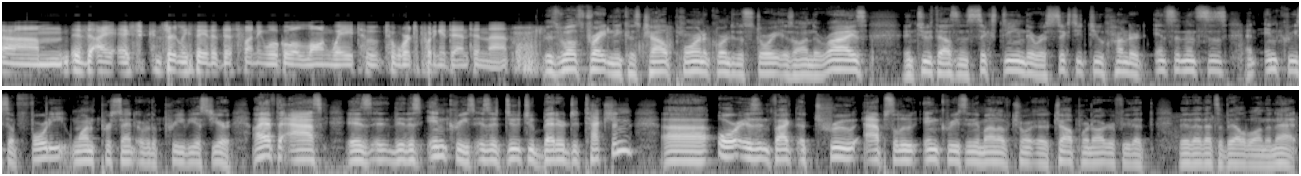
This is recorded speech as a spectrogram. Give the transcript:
um, I, I can certainly say that this funding will go a long way to, towards putting a dent in that. As well, it's frightening because child porn, according to the story, is on the rise. In 2016, there were 6,200 incidences, an increase of 41% over the previous year. I have to ask: Is uh, this increase is it due to better detection, uh, or is in fact a true absolute increase in the amount of tro- uh, child pornography that, that that's available on the net?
